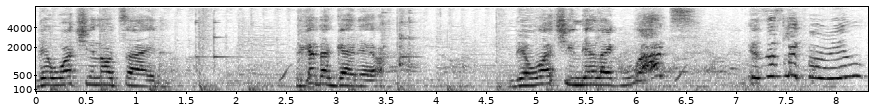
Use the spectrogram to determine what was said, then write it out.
They're watching outside. Look at that guy there. They're watching, they're like, what? Is this like for real?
